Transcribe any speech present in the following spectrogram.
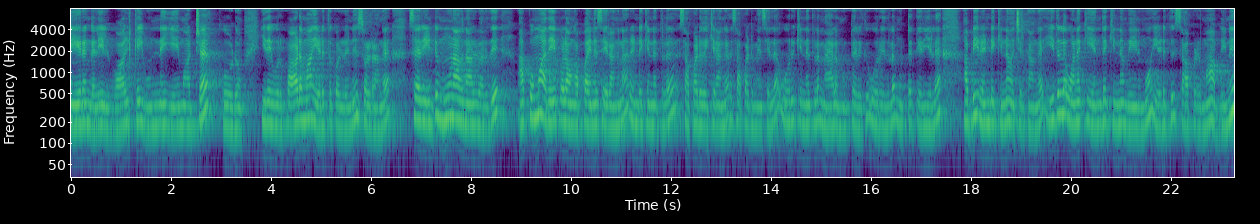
நேரங்களில் வாழ்க்கை உன்னை ஏமாற்ற கூடும். இதை ஒரு பாடமாக எடுத்துக்கொள்ளுன்னு சொல்கிறாங்க சரின்ட்டு மூணாவது நாள் வருது. அப்பவும் அதே போல் அவங்க அப்பா என்ன செய்கிறாங்கன்னா ரெண்டு கிண்ணத்தில் சாப்பாடு வைக்கிறாங்க. சாப்பாட்டு மேசையில் ஒரு கிண்ணத்தில் மேலே முட்டை இருக்குது ஒரு இதில் முட்டை தெரியலை. அப்படி ரெண்டு கிண்ணம் வச்சுருக்காங்க. இதில் உனக்கு எந்த கிண்ணம் வேணுமோ எடுத்து சாப்பிடுமா அப்படின்னு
